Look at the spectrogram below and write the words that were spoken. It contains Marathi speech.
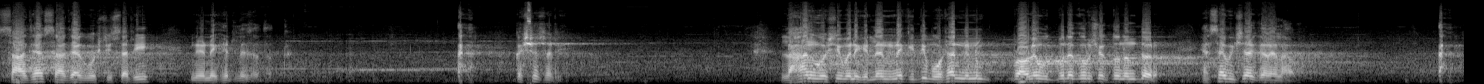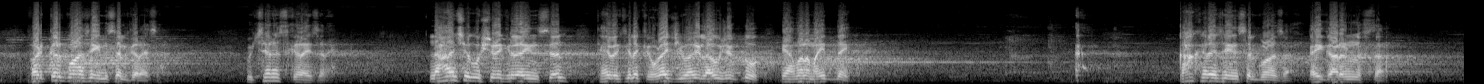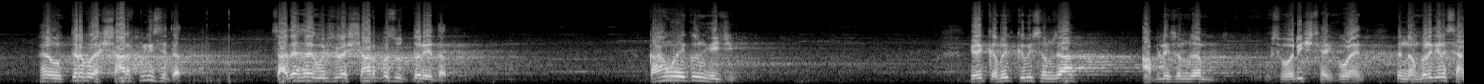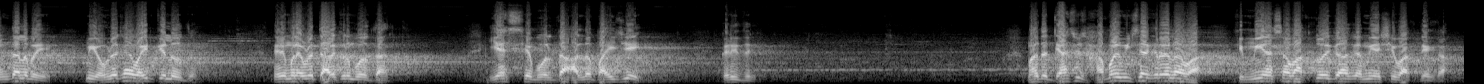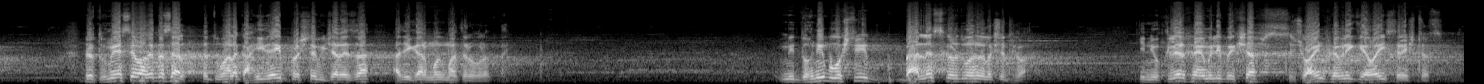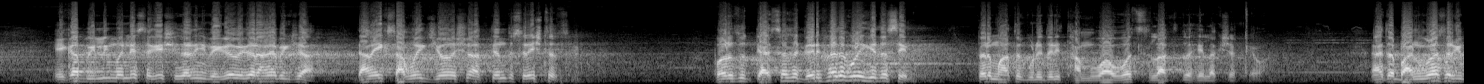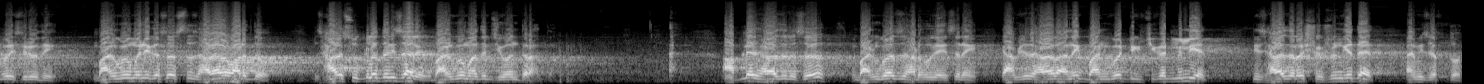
साध्या साध्या गोष्टीसाठी निर्णय घेतले जातात. कशासाठी? लहान गोष्टीमध्ये घेतल्या निर्णय किती मोठा निर्णय प्रॉब्लेम उत्पन्न करू शकतो नंतर ह्याचा विचार करायला हवा. फटकर कोणाचा इन्सल्ट करायचा? विचारच करायचा नाही. लहानशा गोष्टीने केलेला इन्सल्ट त्या व्यक्तीला केवढा जिव्हारी लागू शकतो हे आम्हाला माहीत नाही. का करायचं इन्सल्ट कोणाचा? काही कारण नसताना. आणि उत्तर बघा शार्पलीच येतात. साध्या साध्या गोष्टीला शार्पच उत्तर येतात. का ऐकून घ्यायची? हे कमीत कमी समजा आपले समजा वरिष्ठ आहेत कोण आहेत तर नंबर गेले सांगता आलं पाहिजे मी एवढं काय वाईट केलं होतं? त्याने मला एवढं ताळ बोलतात. येस हे बोलता आलं पाहिजे कधीतरी. मात्र त्याच हा पण विचार करायला हवा की मी असा वागतोय का का मी अशी वागते का? जर तुम्ही असे वागत असाल तर तुम्हाला काहीही प्रश्न विचारायचा अधिकार मग मात्र उरत नाही. मी दोन्ही गोष्टी बॅलन्स करून तुम्हाला लक्ष ठेवा. की न्यूक्लिअर फॅमिलीपेक्षा जॉईंट फॅमिली केव्हाही श्रेष्ठच एका बिल्डिंगमधले सगळे शेजारी वेगळं वेगळं राहण्यापेक्षा त्यांना एक सामूहिक जीवन असणं अत्यंत श्रेष्ठच परंतु त्याचा जर गैरफायदा कोणी घेत असेल तर मात्र कुठेतरी थांबवावंच लागतं हे लक्षात ठेवा. आता बाणगुळासारखी परिस्थिती होती. बाणगुळ म्हणजे कसं असतं झाडावर वाढतं. झाड सुकलं तरी चालेल बाणगुळ मात्र जिवंत राहतं. आपल्या झाडाचं जसं भांडगुळाचं झाड होऊ द्यायचं नाही की आमच्या झाडाला अनेक भांडगुळ चिकटलेली आहेत. ती झाडं जरा शोषून घेत आहेत आम्ही जगतो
